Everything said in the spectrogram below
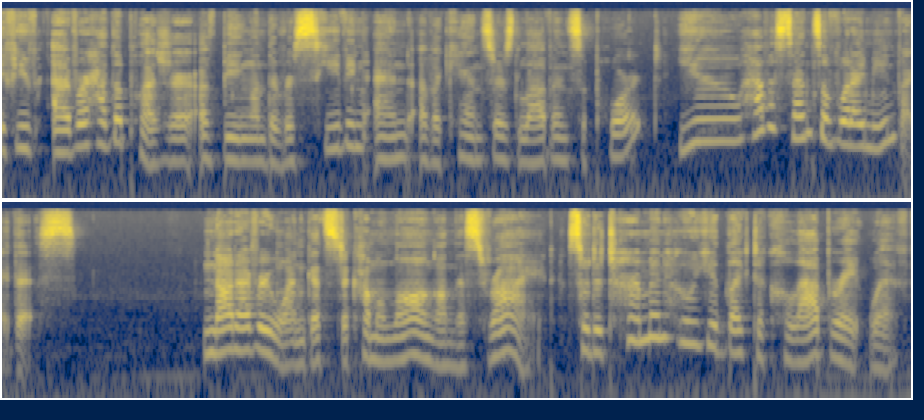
If you've ever had the pleasure of being on the receiving end of a Cancer's love and support, you have a sense of what I mean by this. Not everyone gets to come along on this ride, so determine who you'd like to collaborate with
